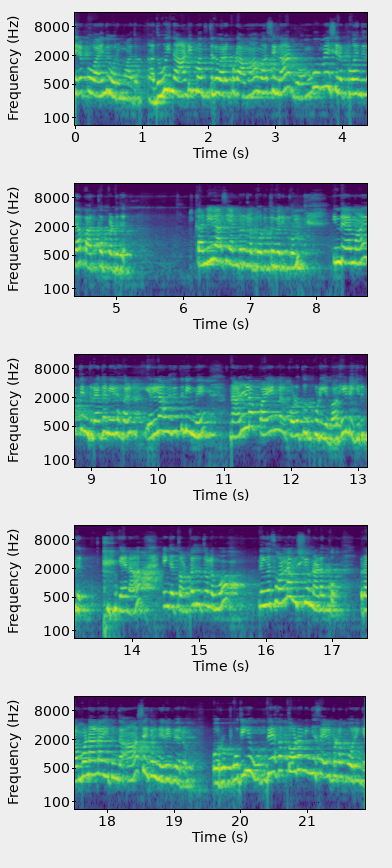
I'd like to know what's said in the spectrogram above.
சிறப்பு வாய்ந்த ஒரு மாதம். அதுவும் இந்த ஆடி மாதத்தில் வரக்கூடிய அமாவாசைலாம் ரொம்பவுமே சிறப்பு வாய்ந்ததாக பார்க்கப்படுது. கன்னிராசி அன்பர்களை பொறுத்த வரைக்கும் இந்த மாதத்தின் கிரக நிலைகள் எல்லா விதத்துலேயுமே நல்ல பயன்கள் கொடுக்கக்கூடிய வகையில் இருக்குது ஏன்னா நீங்கள் தொட்டது துளமோ நீங்கள் சொன்ன விஷயம் நடக்கும். ரொம்ப நாளாக இருந்த ஆசைகள் நிறைவேறும். ஒரு புதிய உத்வேகத்தோடு நீங்கள் செயல்பட போகிறீங்க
